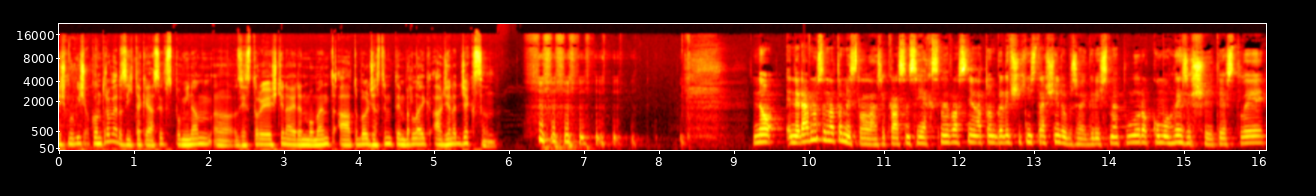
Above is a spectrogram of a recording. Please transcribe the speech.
Když mluvíš o kontroverzích, tak já si vzpomínám uh, z historie ještě na jeden moment a to byl Justin Timberlake a Janet Jackson. No, nedávno jsem na to myslela. Říkala jsem si, jak jsme vlastně na tom byli všichni strašně dobře, když jsme půl roku mohli řešit, jestli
